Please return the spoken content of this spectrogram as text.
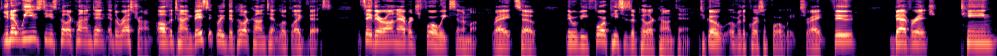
you know, we used to use pillar content at the restaurant all the time. Basically, the pillar content looked like this. Let's say they're on average four weeks in a month, right? So there would be four pieces of pillar content to go over the course of four weeks, right? Food, beverage, team,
